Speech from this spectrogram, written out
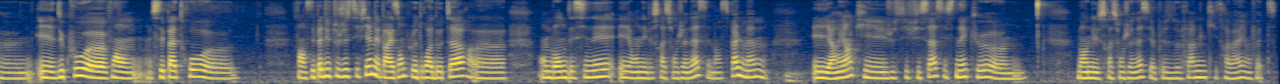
Euh, et du coup, enfin, on ne sait pas trop. Enfin, c'est pas du tout justifié, mais par exemple, le droit d'auteur euh, en bande dessinée et en illustration jeunesse, eh ben, c'est pas le même. Et il n'y a rien qui justifie ça, si ce n'est que euh, ben, en illustration jeunesse, il y a plus de femmes qui travaillent en fait.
